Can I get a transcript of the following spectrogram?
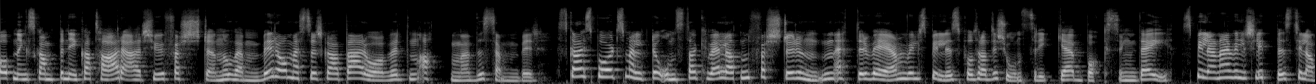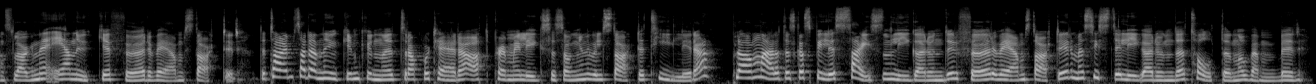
Åpningskampen i Qatar er 21.11, og mesterskapet er over den 18.12. Sky Sports meldte onsdag kveld at den første runden etter VM vil spilles på tradisjonsrike Boxing Day. Spillerne vil slippes til landslagene en uke før VM starter. The Times har denne uken kunnet rapportere at Premier League-sesongen vil starte tidligere. Planen er at det skal spilles 16 ligarunder før VM starter, med siste ligarunde 12.11.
